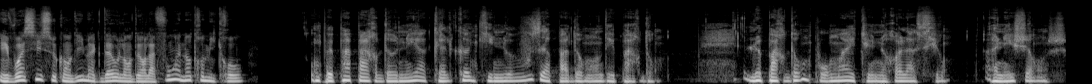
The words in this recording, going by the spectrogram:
et voici ce qu'en dit Magda Hollander-Lafont à notre micro. On ne peut pas pardonner à quelqu'un qui ne vous a pas demandé pardon. Le pardon, pour moi, est une relation, un échange.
